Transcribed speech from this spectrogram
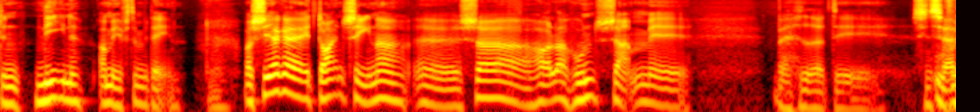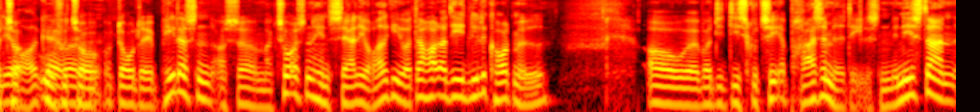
den 9. om eftermiddagen. Ja. Og cirka et døgn senere, øh, så holder hun sammen med, hvad hedder det, sin særlige Uffe, rådgiver. Uffe Tor, Dorte Petersen og så Mark Thorsen, hendes særlige rådgiver, der holder de et lille kort møde, og øh, hvor de diskuterer pressemeddelelsen. Ministeren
